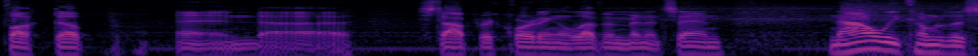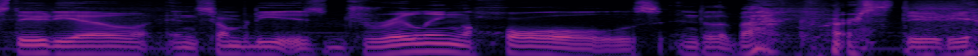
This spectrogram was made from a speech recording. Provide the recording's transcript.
fucked up and uh, stopped recording 11 minutes in. Now we come to the studio, and somebody is drilling holes into the back of our studio.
